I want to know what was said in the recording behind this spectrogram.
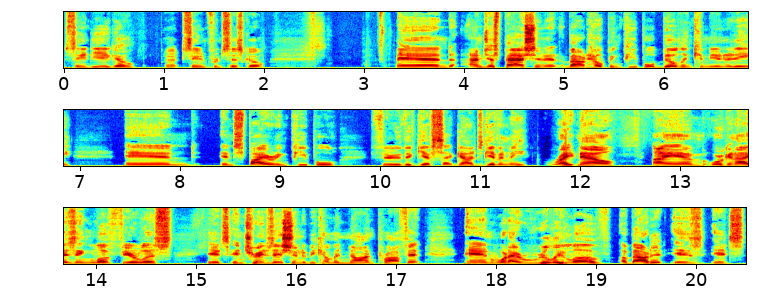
San Diego, at San Francisco. And I'm just passionate about helping people, building community, and inspiring people through the gifts that God's given me. Right now, I am organizing Love Fearless. It's in transition to become a nonprofit. And what I really love about it is it's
